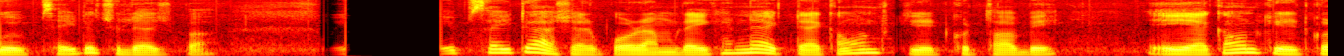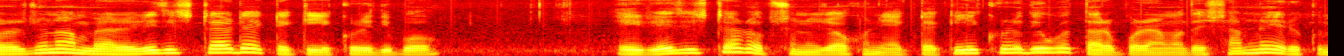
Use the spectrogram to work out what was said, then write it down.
ওয়েবসাইটে চলে আসবা। ওয়েবসাইটে আসার পর আমরা এখানে একটা অ্যাকাউন্ট ক্রিয়েট করতে হবে। এই অ্যাকাউন্ট ক্রিয়েট করার জন্য আমরা রেজিস্টার্ডে একটা ক্লিক করে দিব। এই রেজিস্টার অপশনে যখনই একটা ক্লিক করে দেবো, তারপরে আমাদের সামনে এরকম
